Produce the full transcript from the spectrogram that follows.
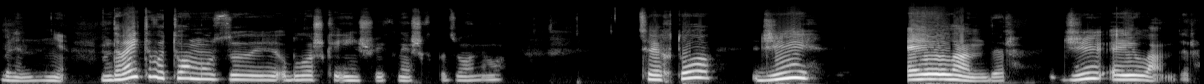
Блін, ні. Ну, Давайте в тому з е, обложки іншої книжки подзвонимо. Це хто? G. Ейландер. G. Ейландер.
